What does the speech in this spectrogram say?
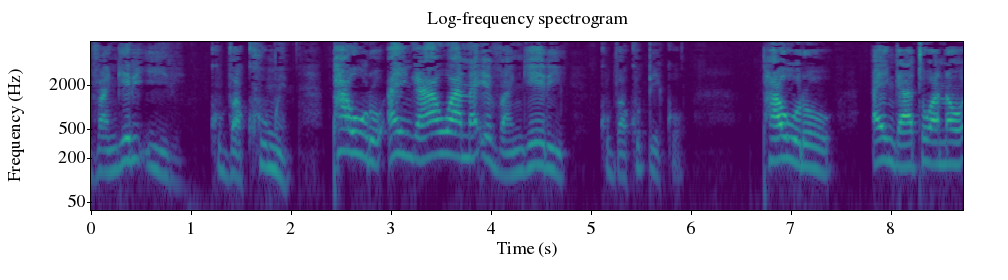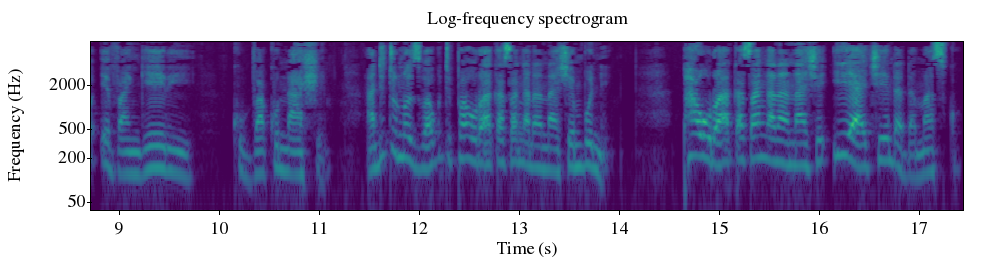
vhangeri iri kubva kumwe. Pauro ainge awana evhangeri kubva kupiko? Pauro ainge atowanawo evhangeri kubva kunashe. Handiti unoziva kuti pauro akasangana nashe mbune pauro akasangana nashe iye achienda dhamasiko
